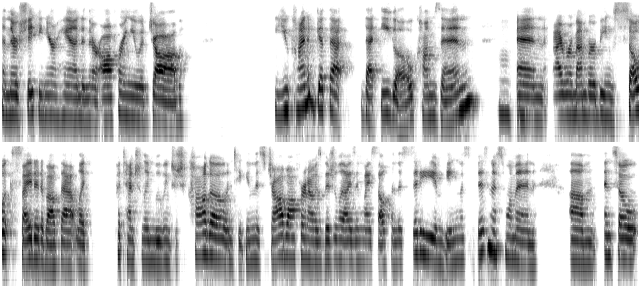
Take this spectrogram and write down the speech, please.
and they're shaking your hand and they're offering you a job you kind of get that that ego comes in Mm-hmm. And I remember being so excited about that, like potentially moving to Chicago and taking this job offer. And I was visualizing myself in this city and being this businesswoman. Um, and so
